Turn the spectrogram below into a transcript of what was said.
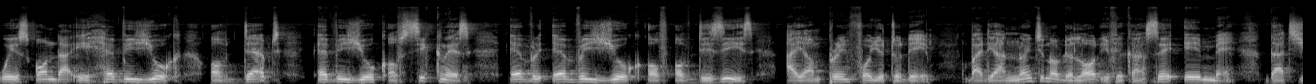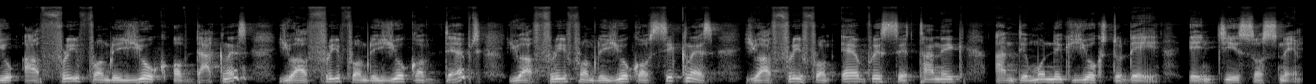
who is under a heavy yoke of debt, every yoke of sickness, every every yoke of, of disease. I am praying for you today by the anointing of the Lord, if you can say amen, that you are free from the yoke of darkness, you are free from the yoke of debt, you are free from the yoke of sickness, you are free from every satanic and demonic yokes today. In Jesus' name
